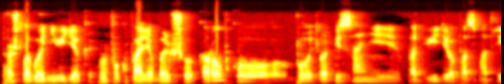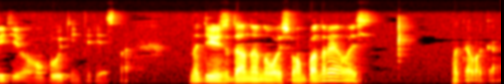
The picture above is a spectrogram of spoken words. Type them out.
прошлогоднее видео, как мы покупали большую коробку, будет в описании под видео, посмотрите, вам будет интересно. Надеюсь, данная новость вам понравилась. Пока-пока.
